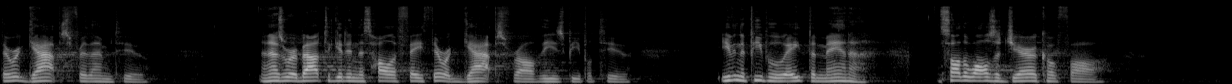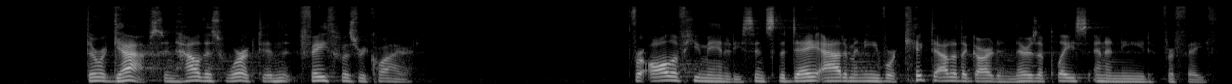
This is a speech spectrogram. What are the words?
There were gaps for them too. And as we're about to get in this hall of faith, there were gaps for all of these people too. Even the people who ate the manna saw the walls of Jericho fall. There were gaps in how this worked, and faith was required. For all of humanity, since the day Adam and Eve were kicked out of the garden, there is a place and a need for faith.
